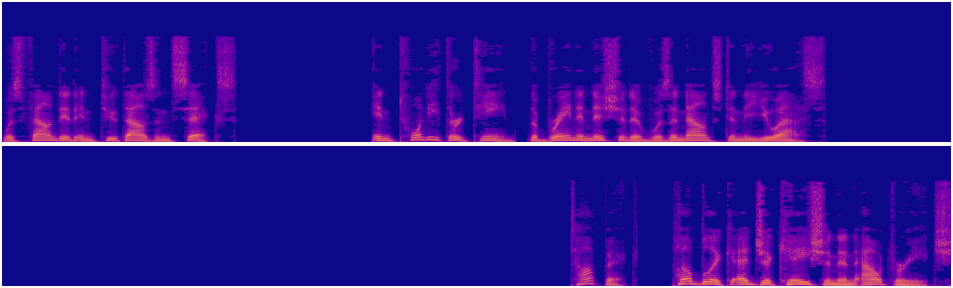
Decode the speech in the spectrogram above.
was founded in 2006. In 2013, the BRAIN Initiative was announced in the U.S. Public education and outreach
